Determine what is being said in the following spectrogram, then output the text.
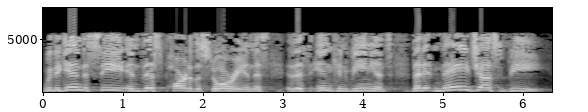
We begin to see in this part of the story, in this, this inconvenience, that it may just be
